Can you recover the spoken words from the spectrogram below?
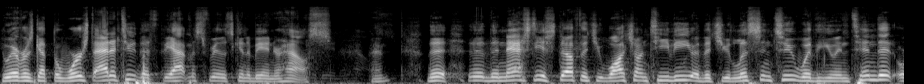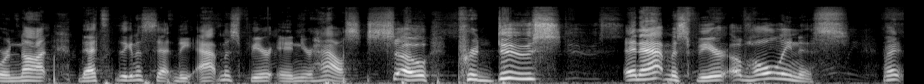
Whoever's got the worst attitude, that's the atmosphere that's going to be in your house. The, the, the nastiest stuff that you watch on TV or that you listen to, whether you intend it or not, that's going to set the atmosphere in your house. So produce an atmosphere of holiness. Right?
